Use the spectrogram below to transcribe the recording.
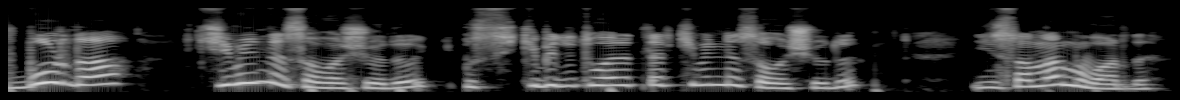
Burada kiminle savaşıyordu? Bu skibidi tuvaletler kiminle savaşıyordu? İnsanlar mı vardı?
